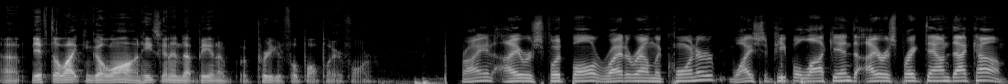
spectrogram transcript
uh, if the light can go on, he's going to end up being a, a pretty good football player for him. Ryan, Irish football right around the corner. Why should people lock in to irishbreakdown.com?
